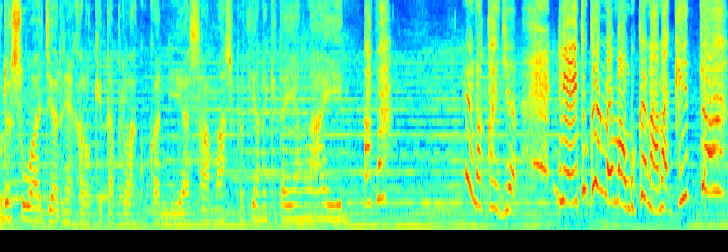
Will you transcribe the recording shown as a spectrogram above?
Udah sewajarnya kalau kita perlakukan dia sama seperti anak kita yang lain. Apa? Enak aja. Dia itu kan memang bukan anak kita.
